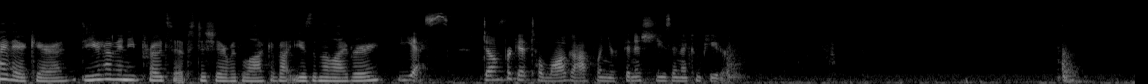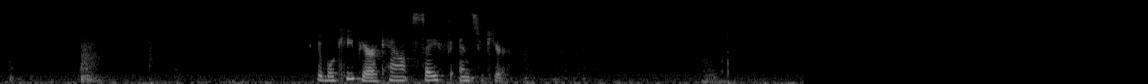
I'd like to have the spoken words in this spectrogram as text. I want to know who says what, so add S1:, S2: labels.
S1: Hi there, Kara. Do you have any pro tips to share with Locke about using the library?
S2: Yes, don't forget to log off when you're finished using a computer. It will keep your account safe and secure.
